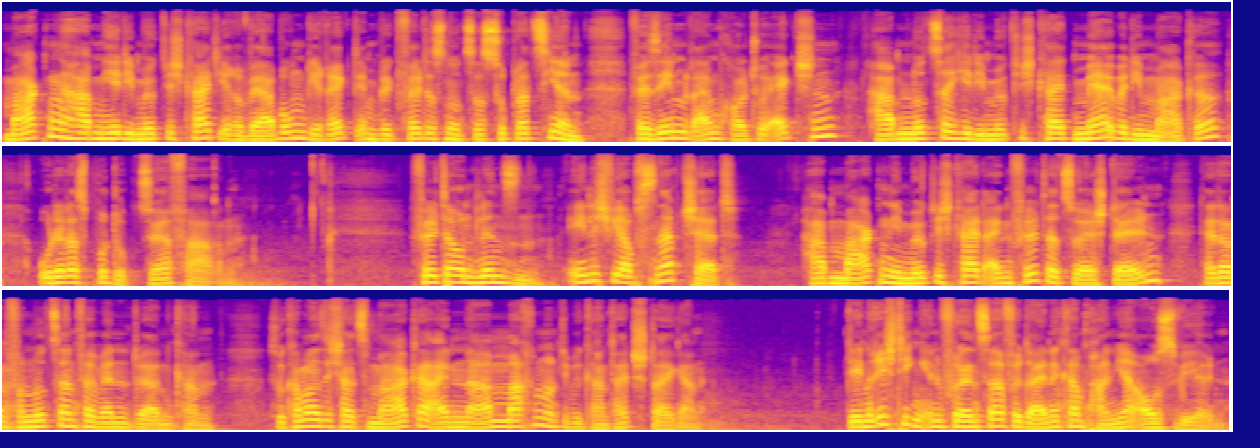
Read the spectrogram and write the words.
Marken haben hier die Möglichkeit, ihre Werbung direkt im Blickfeld des Nutzers zu platzieren. Versehen mit einem Call to Action haben Nutzer hier die Möglichkeit, mehr über die Marke oder das Produkt zu erfahren. Filter und Linsen. Ähnlich wie auf Snapchat haben Marken die Möglichkeit, einen Filter zu erstellen, der dann von Nutzern verwendet werden kann. So kann man sich als Marke einen Namen machen und die Bekanntheit steigern. Den richtigen Influencer für deine Kampagne auswählen.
